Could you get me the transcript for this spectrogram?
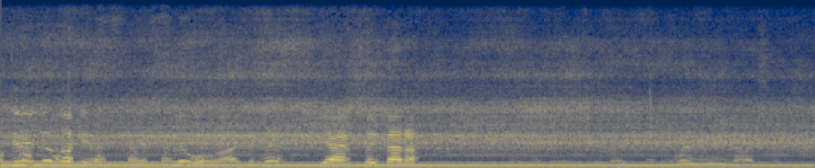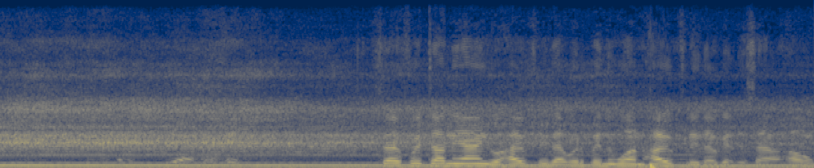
Did it look like it, it flew alright, didn't it? Yeah, it's better. Flew really nicely. So if we'd done the angle, hopefully that would have been the one. Hopefully they'll get this out whole.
